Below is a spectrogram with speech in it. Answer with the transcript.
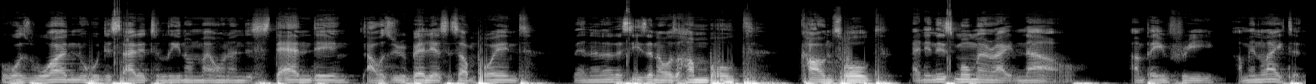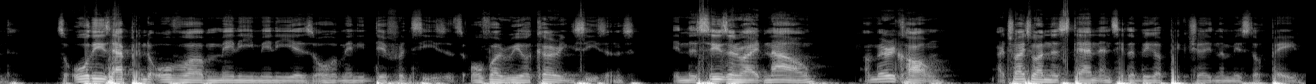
was one who decided to lean on my own understanding. I was rebellious at some point. Then another season I was humbled, counseled. And in this moment right now, I'm pain free. I'm enlightened. So all these happened over many, many years, over many different seasons, over reoccurring seasons. In this season right now, I'm very calm. I try to understand and see the bigger picture in the midst of pain.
